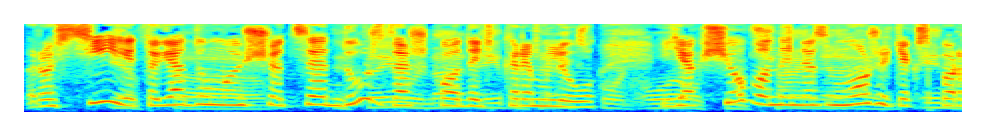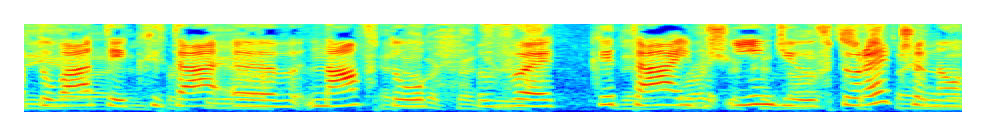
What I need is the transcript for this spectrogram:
Росії, то я думаю, що це дуже зашкодить Кремлю. Якщо вони не зможуть експортувати Кита е, нафту в Китай, в Індію, в Туреччину,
